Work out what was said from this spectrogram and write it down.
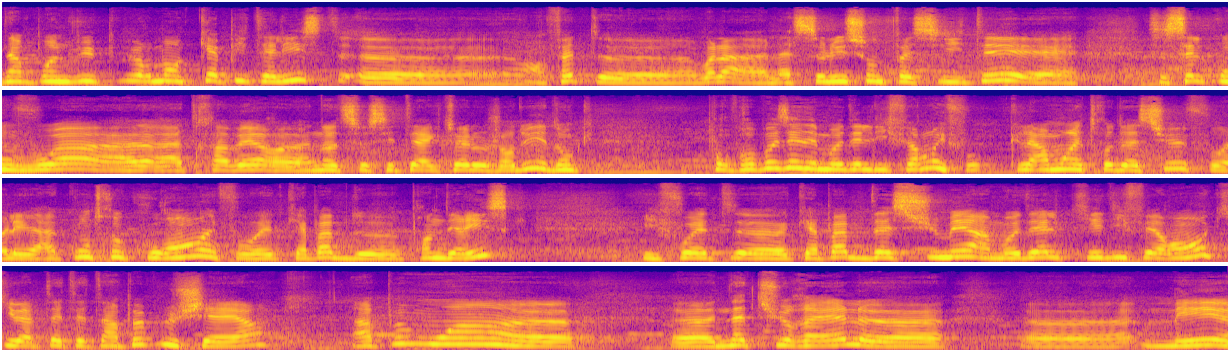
D'un point de vue purement capitaliste, en fait, voilà, la solution de facilité, c'est celle qu'on voit à, à, travers notre société actuelle aujourd'hui. Et donc, pour proposer des modèles différents, il faut clairement être audacieux, il faut aller à contre-courant, il faut être capable de prendre des risques, il faut être euh, capable d'assumer un modèle qui est différent, qui va peut-être être un peu plus cher, un peu moins euh, euh, naturel, mais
